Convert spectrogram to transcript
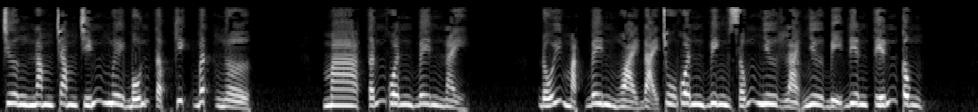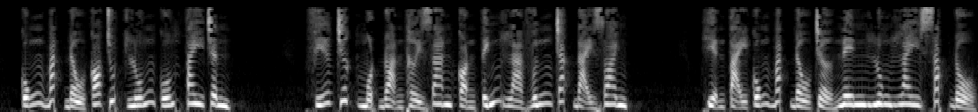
chương năm trăm chín mươi bốn tập kích bất ngờ, mà tấn quân bên này, đối mặt bên ngoài đại chu quân binh giống như là như bị điên tiến công, cũng bắt đầu có chút luống cuống tay chân. phía trước một đoạn thời gian còn tính là vững chắc đại doanh, hiện tại cũng bắt đầu trở nên lung lay sắp đổ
